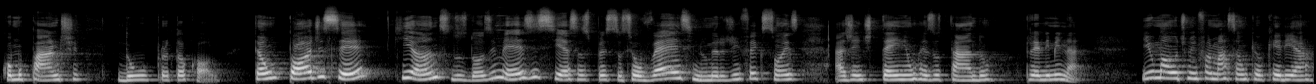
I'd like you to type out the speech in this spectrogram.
como parte do protocolo. Então, pode ser que antes dos 12 meses, se essas pessoas, se houver esse número de infecções, a gente tenha um resultado preliminar. E uma última informação que eu queria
